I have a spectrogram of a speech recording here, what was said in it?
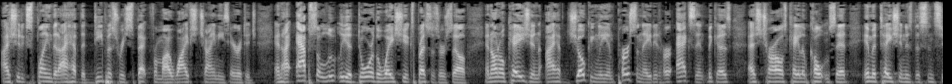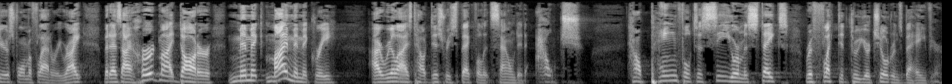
I should explain that I have the deepest respect for my wife's Chinese heritage, and I absolutely adore the way she expresses herself. And on occasion, I have jokingly impersonated her accent because, as Charles Caleb Colton said, imitation is the sincerest form of flattery, right? But as I heard my daughter mimic my mimicry, I realized how disrespectful it sounded. Ouch. How painful to see your mistakes reflected through your children's behavior.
